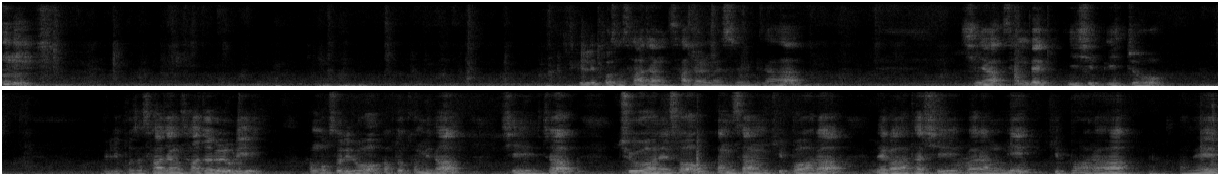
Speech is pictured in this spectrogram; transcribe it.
빌립보서 4장 4절 말씀입니다. 신약 322쪽 빌립보서 4장 4절을 우리 한 목소리로 합독합니다. 시작. 주 안에서 항상 기뻐하라. 내가 다시 말하노니 기뻐하라. 아멘.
